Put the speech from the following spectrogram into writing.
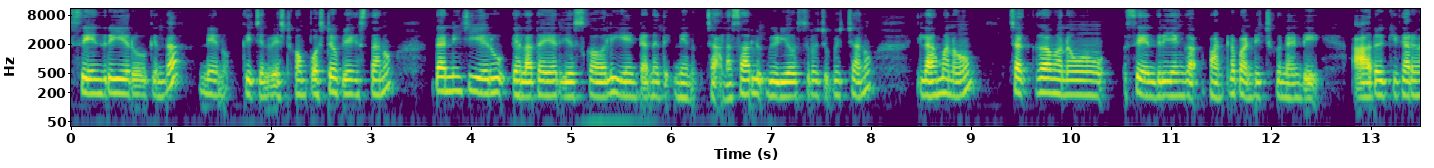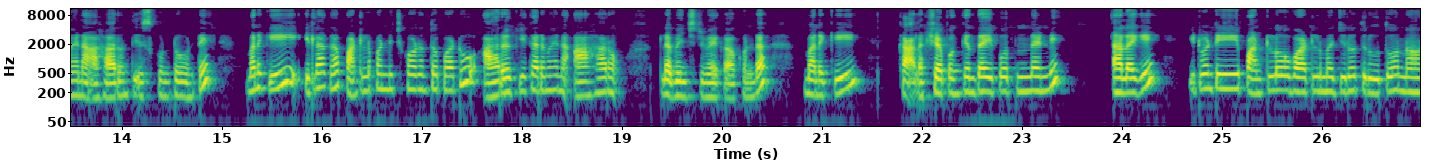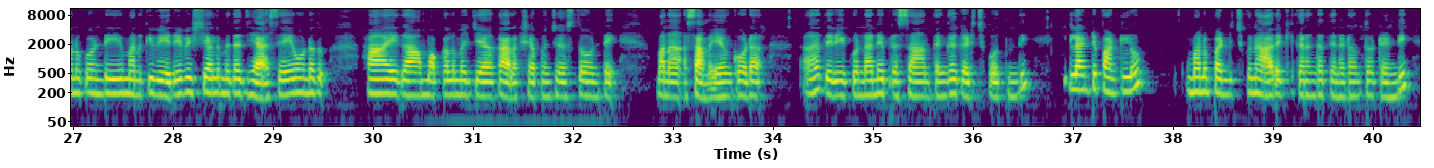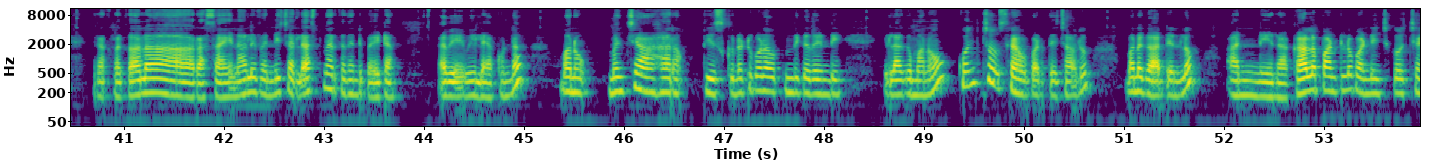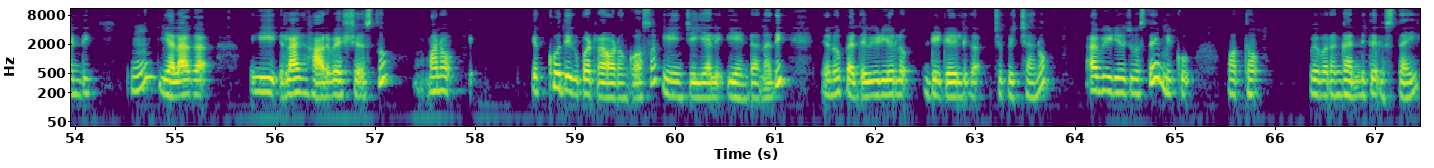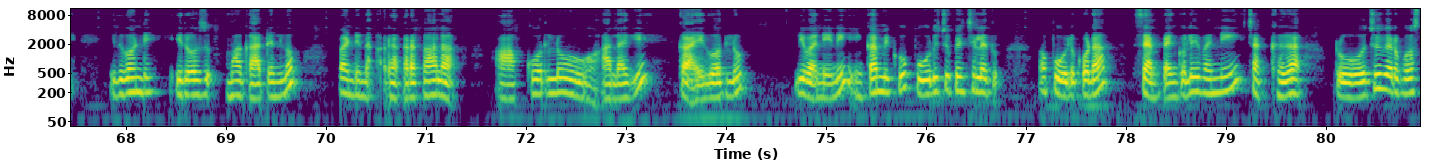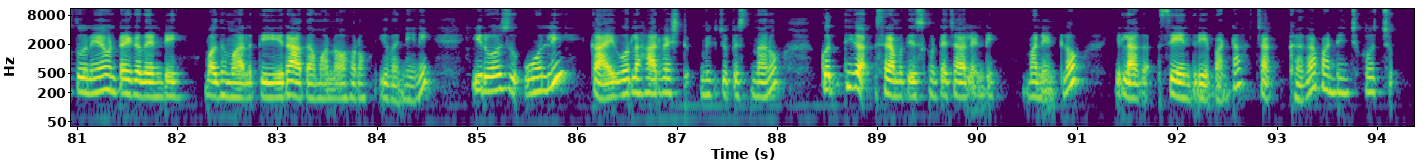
సేంద్రియ ఎరువు కింద నేను కిచెన్ వేస్ట్ కంపోస్టే ఉపయోగిస్తాను. దాని నుంచి ఎరువు ఎలా తయారు చేసుకోవాలి ఏంటనేది నేను చాలాసార్లు వీడియోస్లో చూపించాను. ఇలా మనం చక్కగా మనం సేంద్రియంగా పంటలు పండించుకునండి ఆరోగ్యకరమైన ఆహారం తీసుకుంటూ ఉంటే మనకి ఇలాగ పంటలు పండించుకోవడంతో పాటు ఆరోగ్యకరమైన ఆహారం లభించడమే కాకుండా మనకి కాలక్షేపం కింద అయిపోతుందండి. అలాగే ఇటువంటి పంటలు వాటిల మధ్యలో తిరుగుతూ ఉన్నాం అనుకోండి మనకి వేరే విషయాల మీద ధ్యాసే ఉండదు. హాయిగా మొక్కల మధ్య కాలక్షేపం చేస్తూ ఉంటే మన సమయం కూడా తెలియకుండానే ప్రశాంతంగా గడిచిపోతుంది. ఇలాంటి పంటలు మనం పండించుకుని ఆరోగ్యకరంగా తినడంతో అండి రకరకాల రసాయనాలు ఇవన్నీ చల్లేస్తున్నారు కదండి బయట. అవేమీ లేకుండా మనం మంచి ఆహారం తీసుకున్నట్టు కూడా అవుతుంది కదండి. ఇలాగ మనం కొంచెం శ్రమ పడితే చాలు మన గార్డెన్లో అన్ని రకాల పంటలు పండించుకోవచ్చండి. ఎలాగ ఈ ఇలాగ హార్వెస్ట్ చేస్తూ మనం ఎక్కువ దిగుబడి రావడం కోసం ఏం చేయాలి ఏంటన్నది నేను పెద్ద వీడియోలో డీటెయిల్డ్గా చూపించాను. ఆ వీడియో చూస్తే మీకు మొత్తం వివరంగా అన్నీ తెలుస్తాయి. ఇదిగోండి ఈరోజు మా గార్డెన్లో పండిన రకరకాల ఆకుకూరలు అలాగే కాయగూరలు ఇవన్నీ ఇంకా మీకు పూలు చూపించలేదు. ఆ పూలు కూడా సెంపెంగులు ఇవన్నీ చక్కగా రోజు విరబోస్తూనే ఉంటాయి కదండి. మధుమాలతి రాధా మనోహరం ఇవన్నీని. ఈరోజు ఓన్లీ కాయగూరల హార్వెస్ట్ మీకు చూపిస్తున్నాను. కొద్దిగా శ్రమ తీసుకుంటే చాలండి. మన ఇంట్లో ఇలాగ సేంద్రియ పంట చక్కగా పండించుకోవచ్చు.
